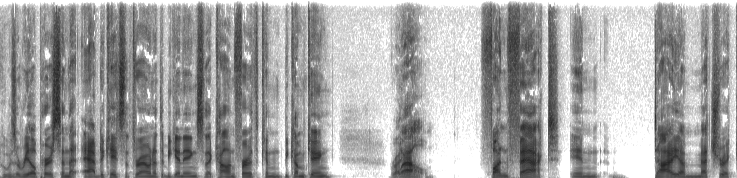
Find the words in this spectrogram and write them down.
who was a real person that abdicates the throne at the beginning so that Colin Firth can become king? Right. Wow. Fun fact in diametric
